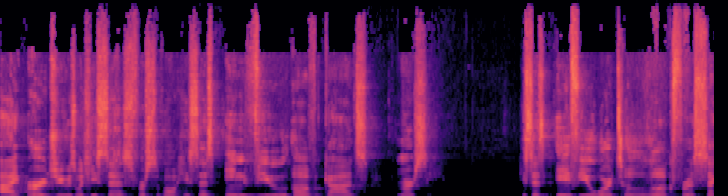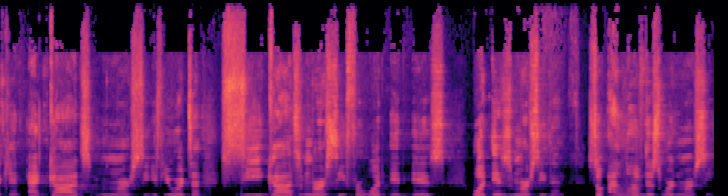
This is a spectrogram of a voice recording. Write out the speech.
I urge you, is what he says, first of all. He says, in view of God's mercy. He says, if you were to look for a second at God's mercy, if you were to see God's mercy for what it is, what is mercy then? So I love this word mercy.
